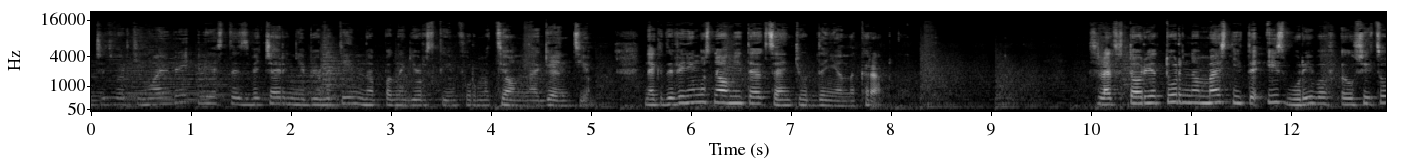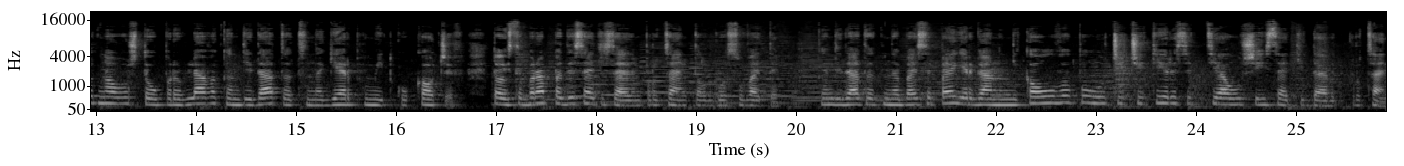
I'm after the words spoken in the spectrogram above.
на 4 ноември. Вие сте с вечерния бюлетин на Панагюрска информационна агенция. Нека да видим основните акценти от деня на кратко. След втория тур на местните избори в Елшица отново ще управлява кандидатът на ГЕРБ Митко Кочев. Той събра 57% от гласовете. Кандидатът на БСП Гергана Николова получи 40,69%.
